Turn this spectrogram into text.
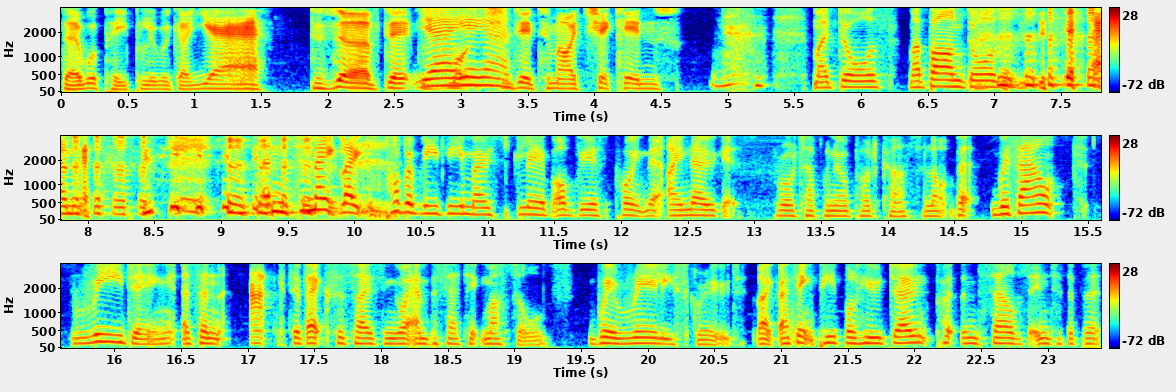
There were people who were going, yeah, deserved it. Yeah, what yeah, she yeah. did to my chickens. my doors, my barn doors. and, um, and to make like probably the most glib, obvious point that I know gets brought up on your podcast a lot, but without reading as an act of exercising your empathetic muscles, we're really screwed. Like I think people who don't put themselves into the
